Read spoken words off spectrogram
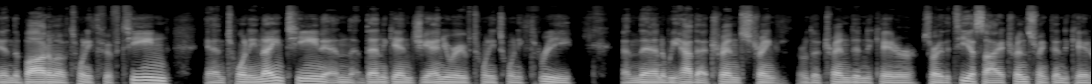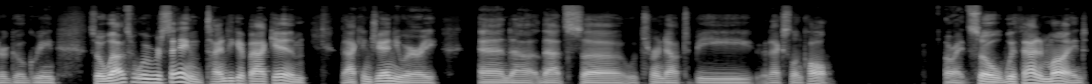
in the bottom of 2015 and 2019, and then again January of 2023. and then we had that trend strength or the trend indicator, sorry, the TSI trend strength indicator go green. So that's what we were saying. Time to get back in, back in January, and uh, that's uh, turned out to be an excellent call. All right. So with that in mind,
